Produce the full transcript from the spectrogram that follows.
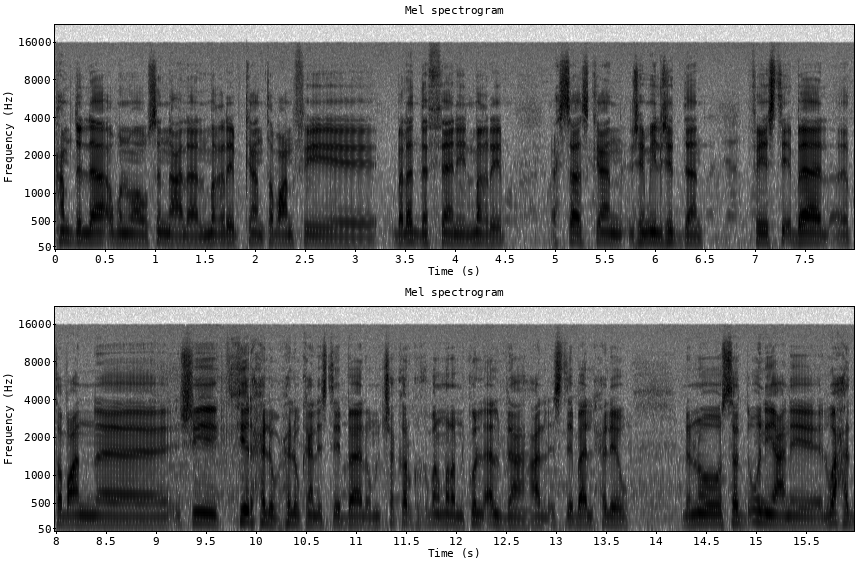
الحمد لله أول ما وصلنا على المغرب كان طبعا في بلدنا الثاني المغرب إحساس كان جميل جدا في استقبال. طبعا آه، شيء كثير حلو حلو كان الاستقبال. وبنتشكركم كمان مرة من كل قلبنا على الاستقبال الحلو لأنه صدقوني يعني الواحد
